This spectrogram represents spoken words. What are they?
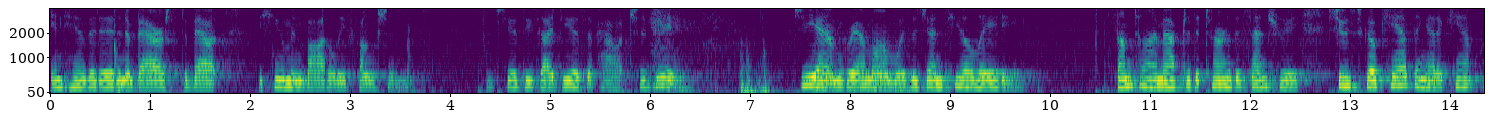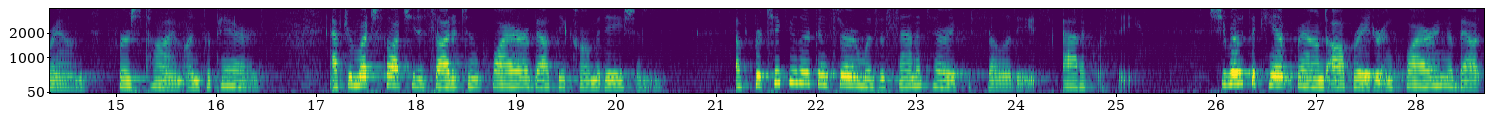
inhibited and embarrassed about the human bodily functions. And she had these ideas of how it should be. GM, Grandmom, was a genteel lady. Sometime after the turn of the century, she was to go camping at a campground, first time unprepared. After much thought, she decided to inquire about the accommodations. Of particular concern was the sanitary facilities adequacy. She wrote the campground operator inquiring about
